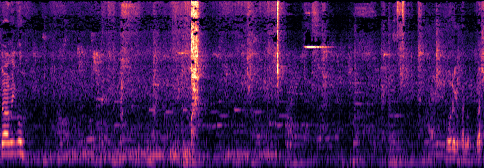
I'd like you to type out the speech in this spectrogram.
Sabi ko. Uri ka panutbas.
